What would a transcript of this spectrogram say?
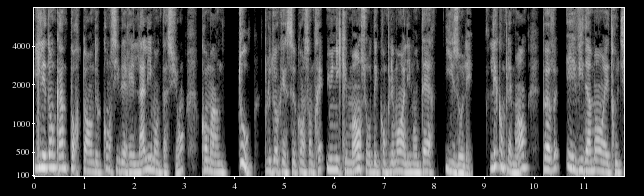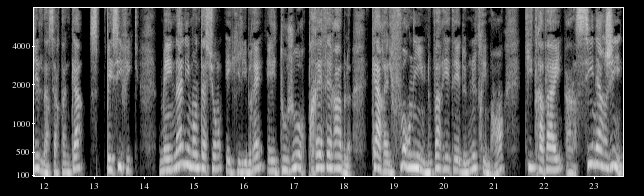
Il est donc important de considérer l'alimentation comme un tout plutôt que se concentrer uniquement sur des compléments alimentaires isolés. Les compléments peuvent évidemment être utiles dans certains cas spécifiques, mais une alimentation équilibrée est toujours préférable car elle fournit une variété de nutriments qui travaillent en synergie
